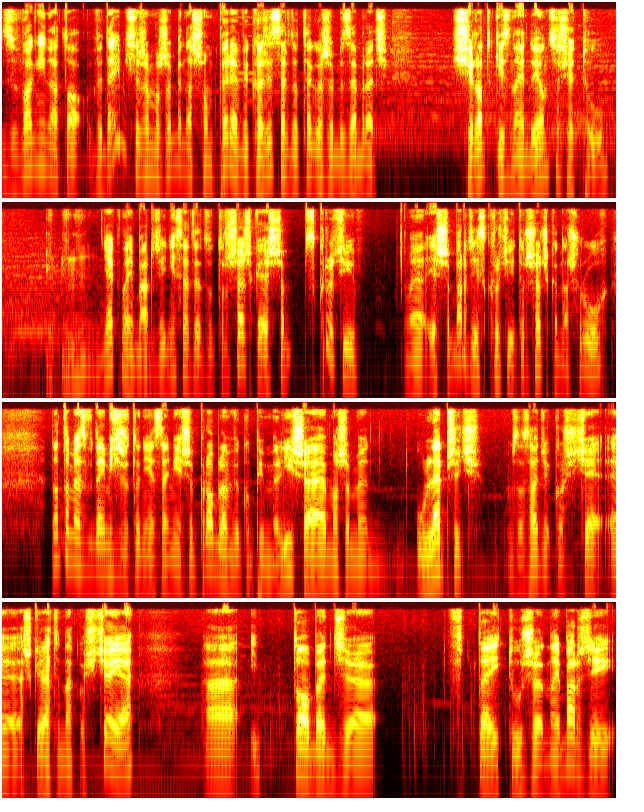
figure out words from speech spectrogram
Z uwagi na to, wydaje mi się, że możemy naszą pyrę wykorzystać do tego, żeby zebrać środki znajdujące się tu. Jak najbardziej. Niestety to troszeczkę jeszcze skróci, e, jeszcze bardziej skróci troszeczkę nasz ruch. Natomiast wydaje mi się, że to nie jest najmniejszy problem. Wykupimy liszę, możemy ulepszyć w zasadzie koście, e, szkielety na kościeje e, i to będzie w tej turze najbardziej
